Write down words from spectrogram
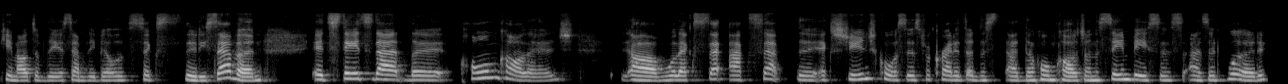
came out of the Assembly Bill 637, it states that the home college uh, will accept, accept the exchange courses for credit at the, at the home college on the same basis as it would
